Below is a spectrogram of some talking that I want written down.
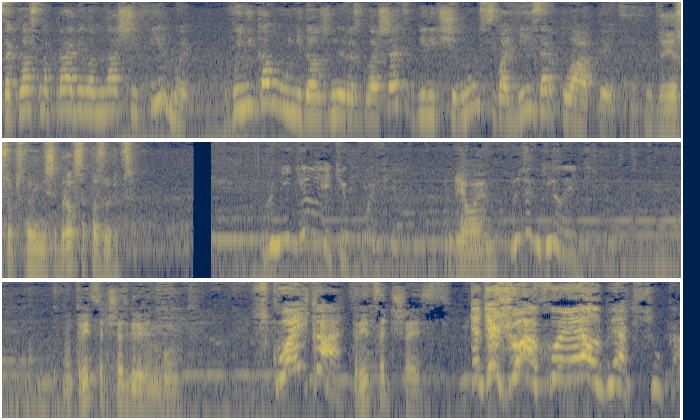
согласно правилам нашей фирмы, вы никому не должны разглашать величину своей зарплаты. Да я, собственно, и не собирался позориться. Делаем. Ну так делайте. Ну, 36 гривен будет. Сколько? 36. Да ты что, охуел, блядь, сука?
